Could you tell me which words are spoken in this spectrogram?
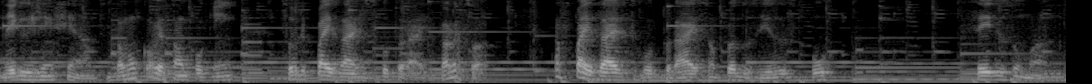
Negligenciamos. Então vamos conversar um pouquinho sobre paisagens culturais. Então olha só, as paisagens culturais são produzidas por seres humanos.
